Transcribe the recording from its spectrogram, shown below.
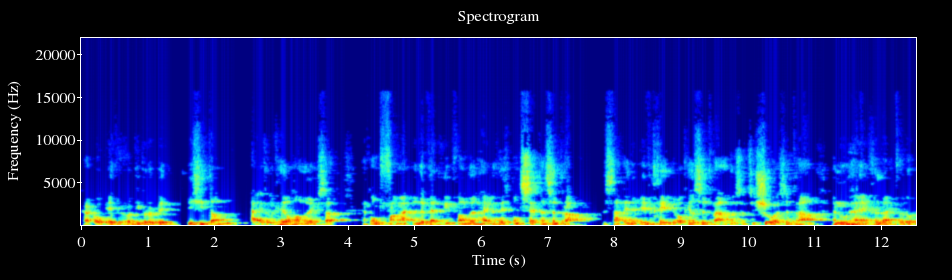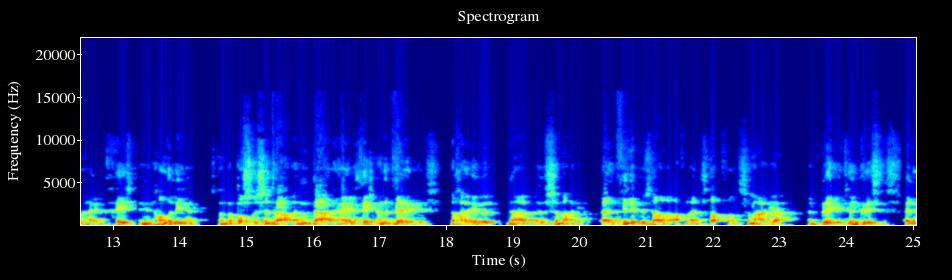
ga ik ook even wat dieper op in. Je ziet dan eigenlijk heel handig staat het ontvangen en de werking van de Heilige Geest ontzettend centraal. Er staat in de Evangelie ook heel centraal, dus dat is Yeshua centraal en hoe hij geleid wordt door de Heilige Geest. En in handelingen staan de apostelen centraal en hoe daar de Heilige Geest aan het werk is. Dan gaan we even naar uh, Samaria. En Filippus daalde af naar de stad van Samaria en predikte hun Christus. En de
